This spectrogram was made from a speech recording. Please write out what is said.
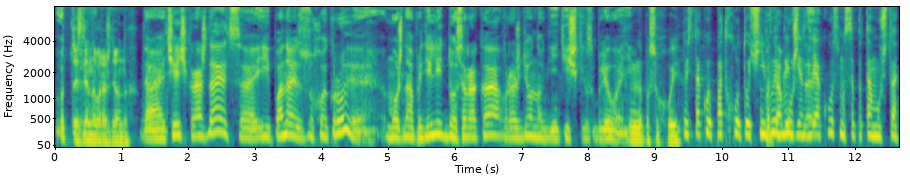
Вот То есть для новорожденных. Да, ячеечка рождается, и по анализу сухой крови можно определить до 40 врожденных генетических заболеваний. Именно по сухой. То есть такой подход очень Потому выгоден что- для космоса, потому что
